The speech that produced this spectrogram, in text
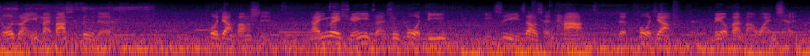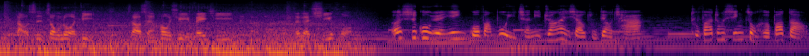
左转一百八十度的。迫降方式，那因为旋翼转速过低，以至于造成它的迫降没有办法完成，导致重落地，造成后续飞机这个起火。而事故原因，国防部已成立专案小组调查。突发中心综合报道。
